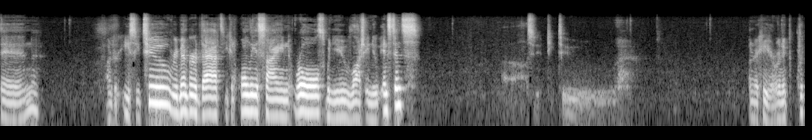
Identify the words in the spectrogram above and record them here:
Then under EC2, remember that you can only assign roles when you launch a new instance. Uh, let's do T2. Under here, we're going to click,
